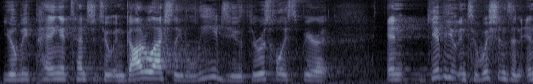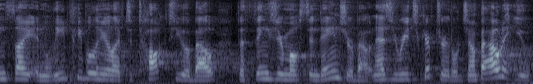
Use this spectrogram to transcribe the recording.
You'll be paying attention to, and God will actually lead you through His Holy Spirit and give you intuitions and insight and lead people in your life to talk to you about the things you're most in danger about. And as you read scripture, it'll jump out at you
